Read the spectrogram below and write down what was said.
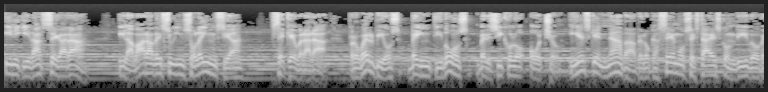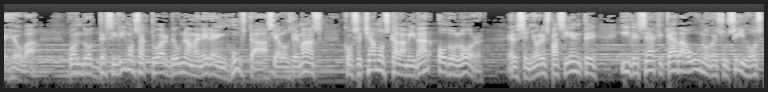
iniquidad segará, y la vara de su insolencia se quebrará. Proverbios 22, versículo 8. Y es que nada de lo que hacemos está escondido de Jehová. Cuando decidimos actuar de una manera injusta hacia los demás, cosechamos calamidad o dolor. El Señor es paciente y desea que cada uno de sus hijos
